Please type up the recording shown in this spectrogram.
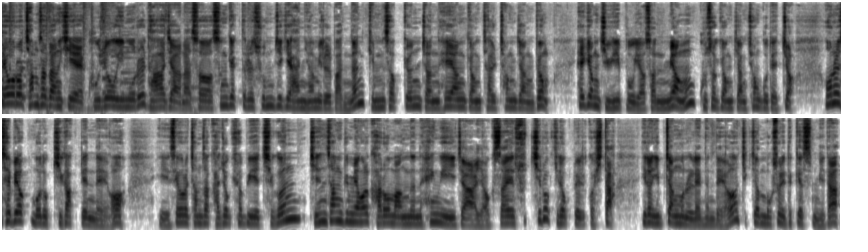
세월호 참사 당시에 구조 의무를 다하지 않아서 승객들을 숨지게 한 혐의를 받는 김석균 전 해양경찰청장 등 해경 지휘부 6명 구속영장 청구됐죠. 오늘 새벽 모두 기각됐네요. 이 세월호 참사 가족협의회 측은 진상규명을 가로막는 행위이자 역사의 수치로 기록될 것이다. 이런 입장문을 냈는데요. 직접 목소리 듣겠습니다.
